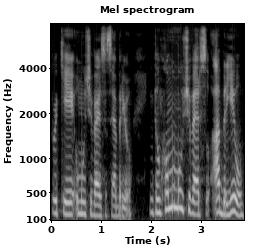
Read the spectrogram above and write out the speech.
porque o multiverso se abriu. Então, como o multiverso abriu,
